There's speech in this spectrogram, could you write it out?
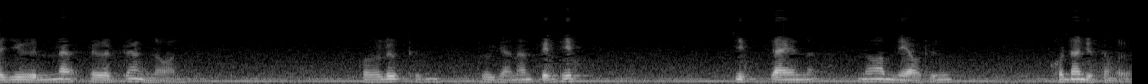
ะยืนนะเดินนั่งนอนก็ระลึกถึงอยู่อย่างนั้นเป็นทิศจิตใจน้อมเหนียวถึงคนนั้นอยู่เสมอ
